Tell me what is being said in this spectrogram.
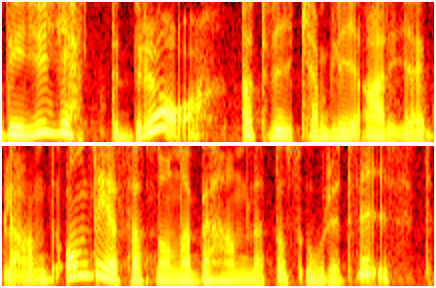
det är ju jättebra att vi kan bli arga ibland om det är så att någon har behandlat oss orättvist.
